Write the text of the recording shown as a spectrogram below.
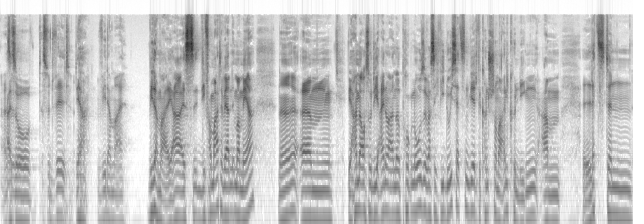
Also, also, das wird wild. Ja. Wieder mal. Wieder mal, ja. Es, die Formate werden immer mehr. Ne? Ähm, wir haben ja auch so die eine oder andere Prognose, was sich wie durchsetzen wird. Wir können schon mal ankündigen. Am letzten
